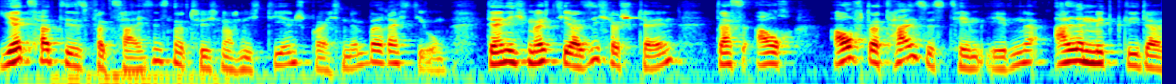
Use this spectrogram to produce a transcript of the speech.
Jetzt hat dieses Verzeichnis natürlich noch nicht die entsprechenden Berechtigungen, denn ich möchte ja sicherstellen, dass auch auf Dateisystemebene alle Mitglieder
